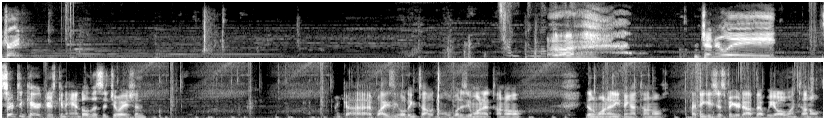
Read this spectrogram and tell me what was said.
Trade. Generally, certain characters can handle the situation. My god, why is he holding tunnel? What does he want at tunnel? He doesn't want anything at tunnel. I think he's just figured out that we all want tunnel.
